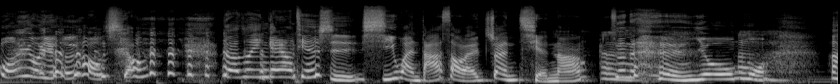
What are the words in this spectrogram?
网友也很好笑，对啊，说应该让天使洗碗打扫来赚钱呐、啊，真的很幽默。啊，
